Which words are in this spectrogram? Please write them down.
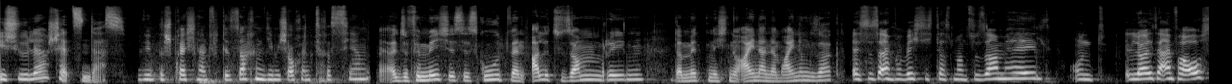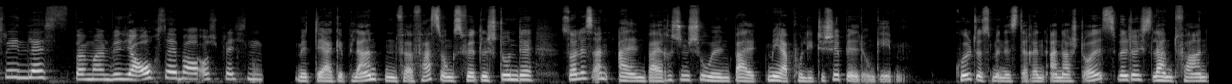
Die Schüler schätzen das. Wir besprechen halt viele Sachen, die mich auch interessieren. Also für mich ist es gut, wenn alle zusammenreden, damit nicht nur einer eine Meinung sagt. Es ist einfach wichtig, dass man zusammenhält und Leute einfach ausreden lässt, weil man will ja auch selber aussprechen. Mit der geplanten Verfassungsviertelstunde soll es an allen bayerischen Schulen bald mehr politische Bildung geben. Kultusministerin Anna Stolz will durchs Land fahren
